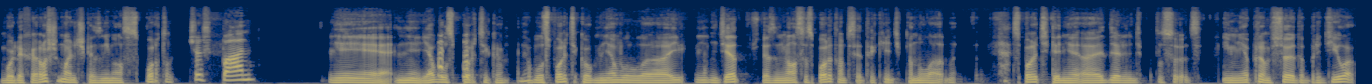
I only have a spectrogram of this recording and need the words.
более хороший мальчик, я занимался спортом. Чушпан. Не, не, я был спортиком. Я был спортиком, у меня был э, иммунитет, что я занимался спортом, все такие, типа, ну ладно, спортики, они отдельно типа, тусуются. И мне прям все это притило.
